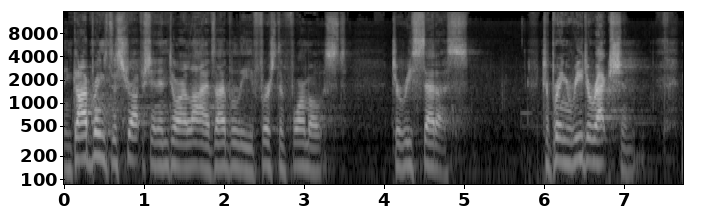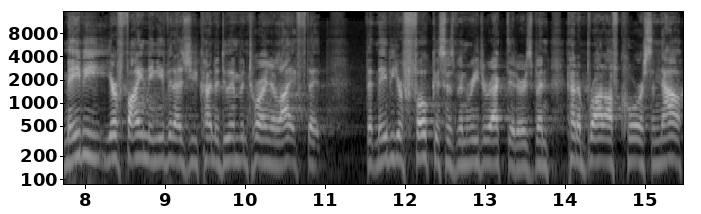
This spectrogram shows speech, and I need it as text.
And God brings disruption into our lives, I believe, first and foremost, to reset us, to bring redirection Maybe you're finding, even as you kind of do inventory on your life, that, that maybe your focus has been redirected or has been kind of brought off course. And now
